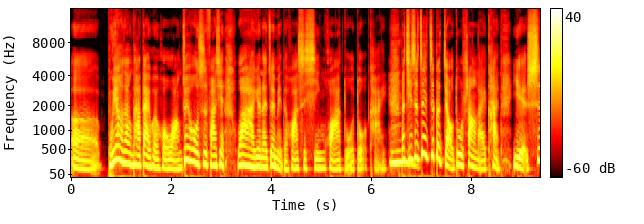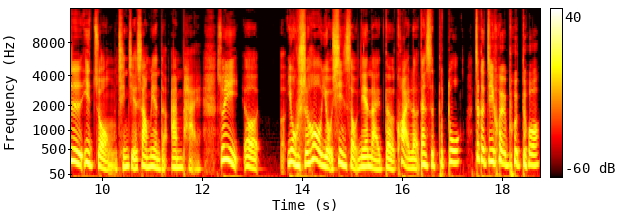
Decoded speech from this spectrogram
呃不要让它带回猴王。最后是发现哇，原来最美的花是新花朵朵开。嗯那其实在这个角度上来看，也是一种情节上面的安排。所以呃，呃有时候有信手拈来的快乐，但是不多。这个机会不多，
